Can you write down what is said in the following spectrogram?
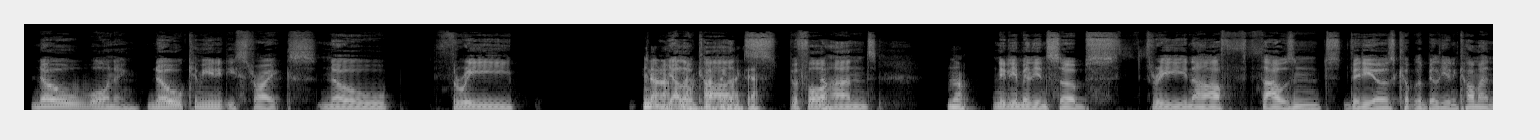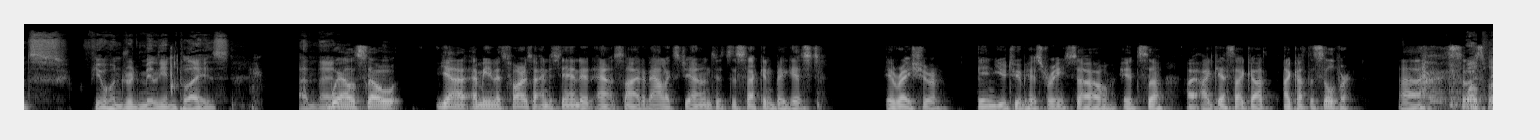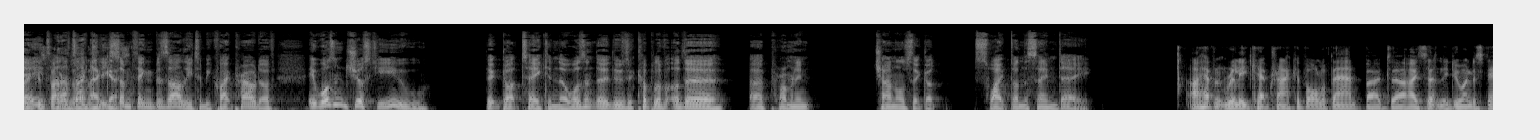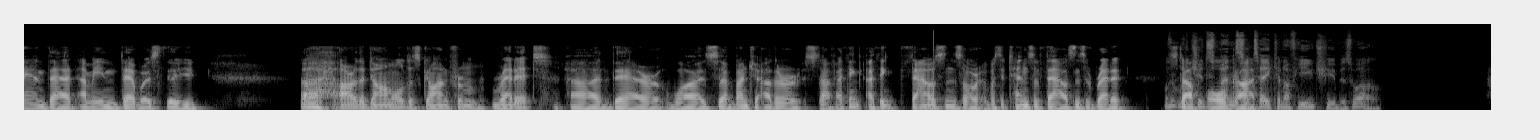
No warning, no community strikes, no three no, no yellow no, cards like beforehand. No. no. Nearly a million subs, three and a half thousand videos, couple of billion comments, few hundred million plays. And then Well, so yeah, I mean, as far as I understand it, outside of Alex Jones, it's the second biggest erasure in YouTube history. So it's, uh, I, I guess I got, I got the silver. Uh, so well speak, played. That's actually something bizarrely to be quite proud of. It wasn't just you that got taken, though, wasn't there? There was a couple of other uh, prominent channels that got swiped on the same day. I haven't really kept track of all of that, but uh, I certainly do understand that. I mean, there was the uh, R the Donald has gone from Reddit. Uh, there was a bunch of other stuff. I think I think thousands or was it tens of thousands of Reddit Wasn't stuff Richard all Spencer got taken off YouTube as well?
